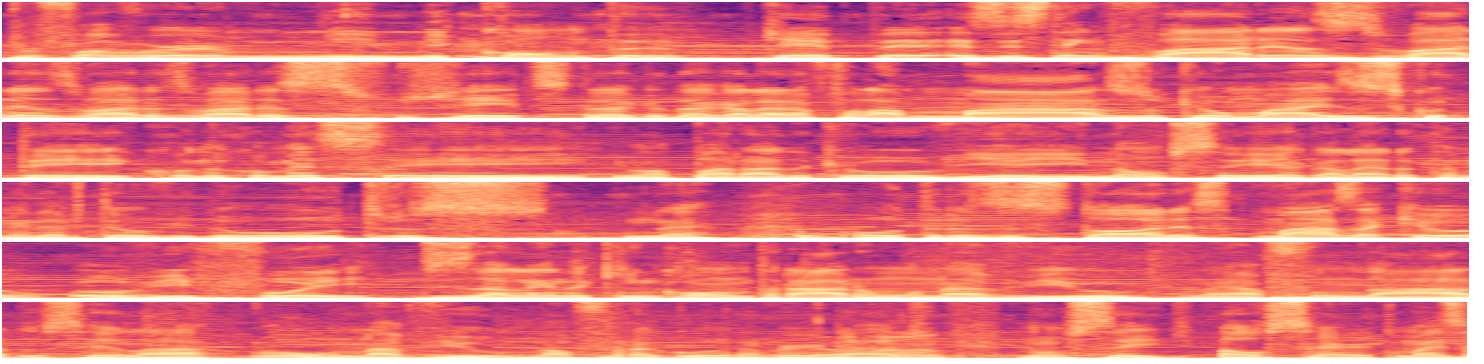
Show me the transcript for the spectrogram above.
por favor, me, me conta. Porque te- existem várias, várias, várias, vários jeitos da, da galera falar. Mas o que eu mais escutei quando eu comecei, e uma parada que eu ouvi aí, não sei, a galera também deve ter ouvido outros, né? Outras histórias. Mas a que eu ouvi foi: diz a lenda que encontraram um navio, né? Afundado, sei lá. Ou um navio naufragou, na verdade. Aham. Não sei ao certo, mas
